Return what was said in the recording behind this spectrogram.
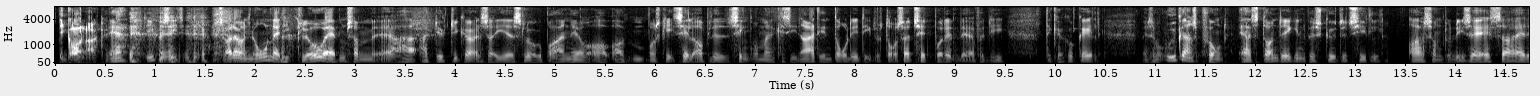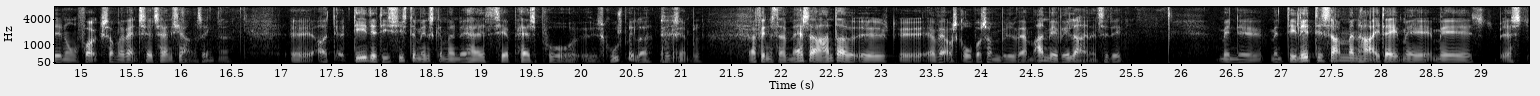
Det går nok. Ja, lige præcis. Og så er der jo nogle af de kloge af dem, som har, har dygtiggørelser i at slukke brænde, og, og, og måske selv oplevet ting, hvor man kan sige, nej, det er en dårlig idé, du står så tæt på den der, fordi det kan gå galt. Men som udgangspunkt er stunt ikke en beskyttet titel, og som du lige sagde, så er det nogle folk, som er vant til at tage en chance. Ikke? Ja. Øh, og det er de sidste mennesker, man vil have til at passe på øh, skuespillere, for eksempel. Der findes der masser af andre øh, øh, erhvervsgrupper, som vil være meget mere velegnet til det. Men, øh, men det er lidt det samme, man har i dag med, med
